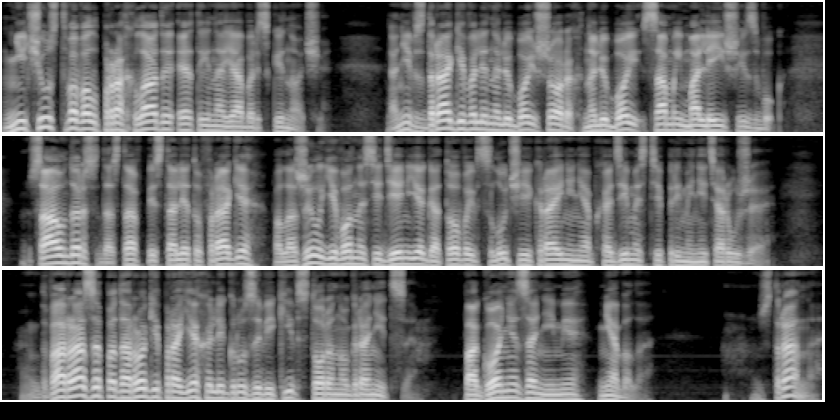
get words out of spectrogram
не чувствовал прохлады этой ноябрьской ночи. Они вздрагивали на любой шорох, на любой самый малейший звук. Саундерс, достав пистолет у фраги, положил его на сиденье, готовый в случае крайней необходимости применить оружие. Два раза по дороге проехали грузовики в сторону границы. Погони за ними не было. «Странно»,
